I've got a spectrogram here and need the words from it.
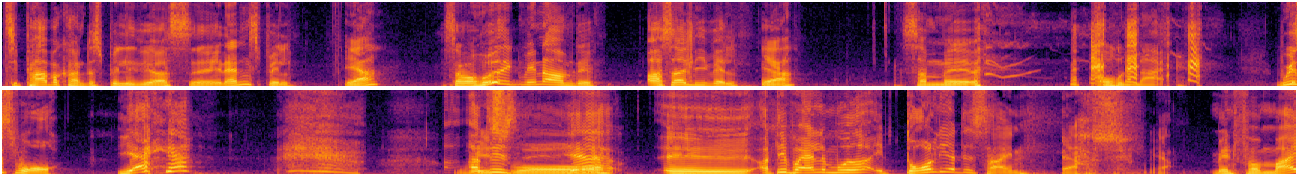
til Papacon, der spillede vi også øh, et andet spil, Ja. som overhovedet ikke minder om det. Og så alligevel, Ja. som øh, Åh oh, nej. Wizwar. ja, ja. Og det, ja, øh, og det er på alle måder et dårligere design. ja. ja. Men for mig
